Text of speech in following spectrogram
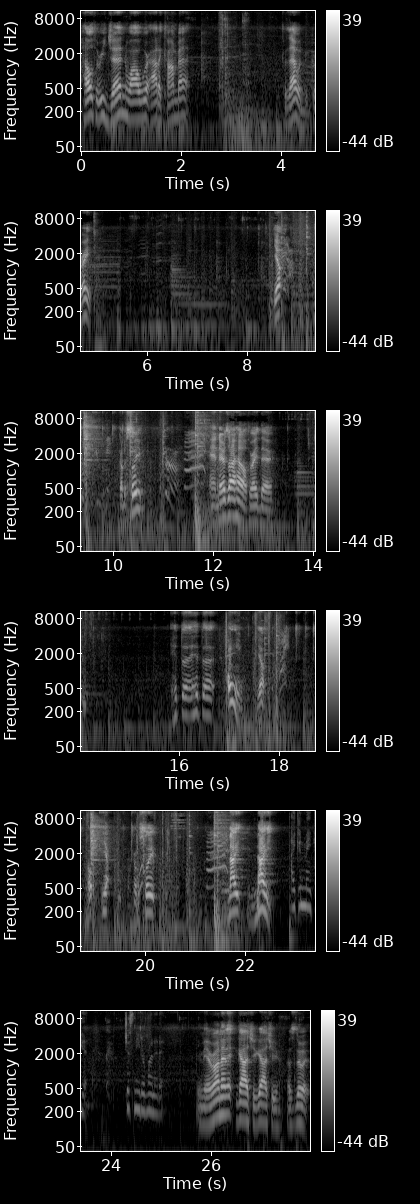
health regen while we're out of combat? Cause that would be great. Yep. Go to sleep. And there's our health right there. Hit the hit the Oh yep. Oh yep. Go to sleep. Night night. I can make it. Just need to run at it. You may run at it? Got you, got you. Let's do it.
